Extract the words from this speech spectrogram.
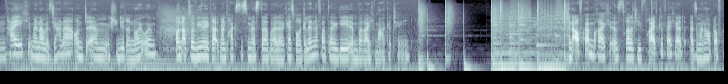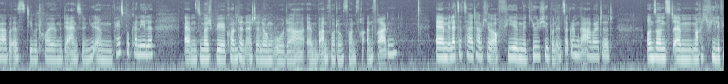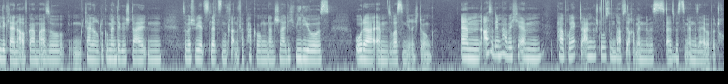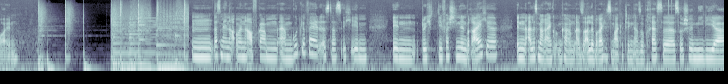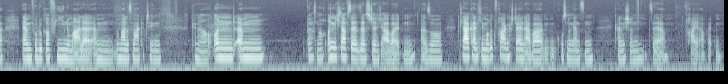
Ähm, hi, mein Name ist Johanna und ähm, ich studiere in Neu-Ulm und absolviere gerade mein Praxissemester bei der Kersbacher Geländeforz AG im Bereich Marketing. Mein Aufgabenbereich ist relativ breit gefächert. Also meine Hauptaufgabe ist die Betreuung der einzelnen ähm, Facebook-Kanäle, ähm, zum Beispiel Content-Erstellung oder ähm, Beantwortung von Fra Anfragen. Ähm, in letzter Zeit habe ich aber auch viel mit YouTube und Instagram gearbeitet. Und sonst ähm, mache ich viele, viele kleine Aufgaben, also kleinere Dokumente gestalten, zum Beispiel jetzt letztens gerade eine Verpackung, dann schneide ich Videos oder ähm, sowas in die Richtung. Ähm, außerdem habe ich ein ähm, paar Projekte angestoßen und darf sie auch am Ende bis, also bis zum Ende selber betreuen. Was mir an meinen Aufgaben ähm, gut gefällt, ist, dass ich eben in, durch die verschiedenen Bereiche in alles mal reingucken kann. Also alle Bereiche des Marketing, also Presse, Social Media, ähm, Fotografie, normale, ähm, normales Marketing. Genau. Und ähm, was noch? Und ich darf sehr selbstständig arbeiten. Also klar kann ich immer Rückfragen stellen, aber im Großen und Ganzen kann ich schon sehr frei arbeiten.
